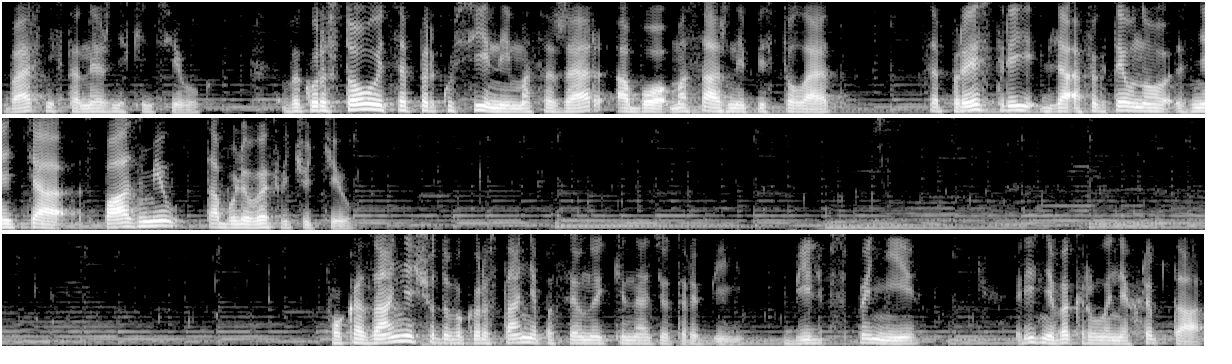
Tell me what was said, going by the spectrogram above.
верхніх та нижніх кінцівок. Використовується перкусійний масажер або масажний пістолет. Це пристрій для ефективного зняття спазмів та больових відчуттів. Показання щодо використання пасивної кінезіотерапії, біль в спині, різні викривлення хребта,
